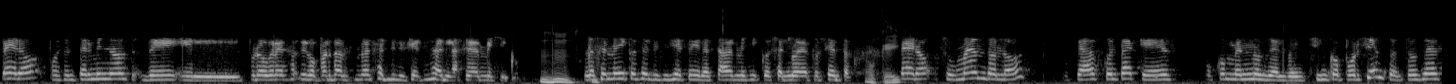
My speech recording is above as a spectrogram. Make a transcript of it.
pero pues en términos del progreso, digo, perdón, no es el 17, es la Ciudad de México. La Ciudad de México es el 17 y el Estado de México es el 9%. Pero sumándolos, te das cuenta que es poco menos del 25%. Entonces,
